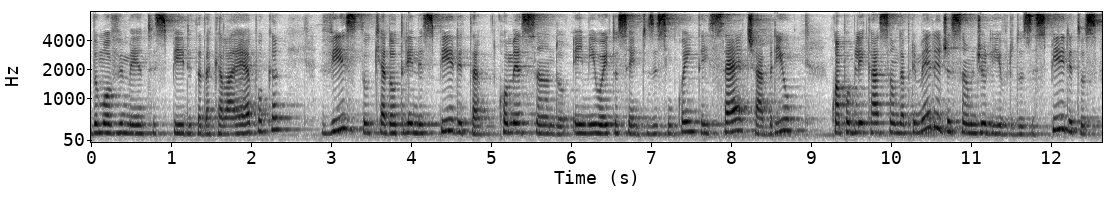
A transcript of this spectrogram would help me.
do movimento espírita daquela época, visto que a doutrina espírita, começando em 1857, abril, com a publicação da primeira edição de O Livro dos Espíritos,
